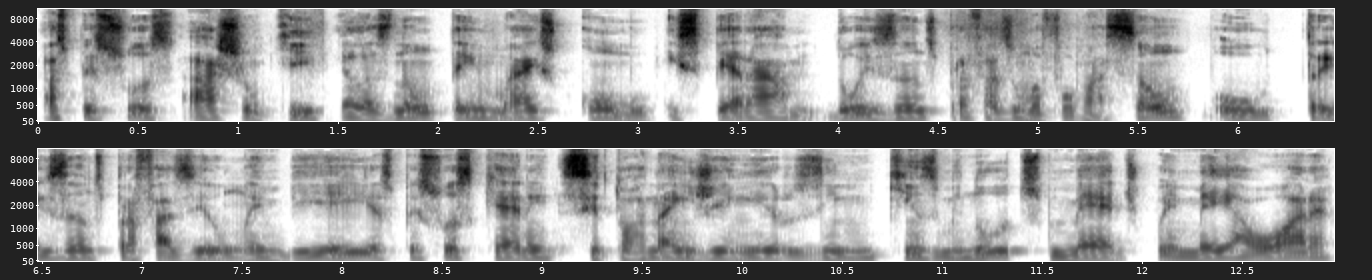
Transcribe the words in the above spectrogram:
As pessoas acham que elas não têm mais como esperar dois anos para fazer uma formação ou três anos para fazer um MBA. As pessoas querem se tornar engenheiros em 15 minutos, médico em meia hora.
